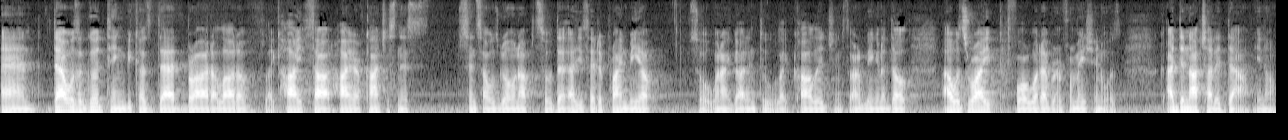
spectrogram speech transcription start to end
and that was a good thing because that brought a lot of like high thought, higher consciousness since I was growing up. So that, as you said, it primed me up. So when I got into like college and started being an adult, I was ripe for whatever information was. I did not shut it down, you know.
